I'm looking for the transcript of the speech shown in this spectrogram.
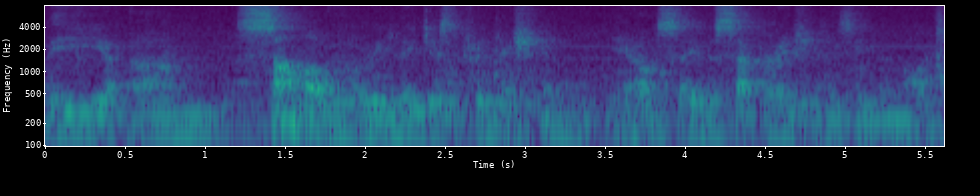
the, um, some of the religious tradition, you know, say the separation is even larger.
